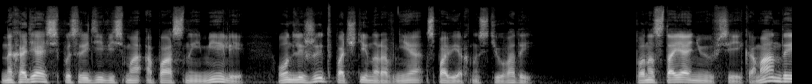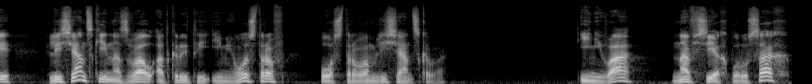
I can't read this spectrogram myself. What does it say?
Находясь посреди весьма опасной мели, он лежит почти наравне с поверхностью воды. По настоянию всей команды Лисянский назвал открытый ими остров островом Лисянского. И Нева на всех парусах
